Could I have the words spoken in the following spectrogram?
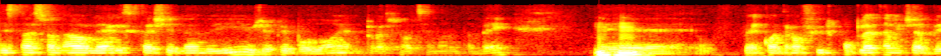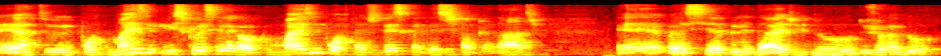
Esse nacional Legacy que está chegando aí, o GP Bolonha no próximo final de semana também. Uhum. É, vai encontrar um field completamente aberto. Mais, isso que vai ser legal. O mais importante desse, desses campeonatos é, vai ser a habilidade do, do jogador.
